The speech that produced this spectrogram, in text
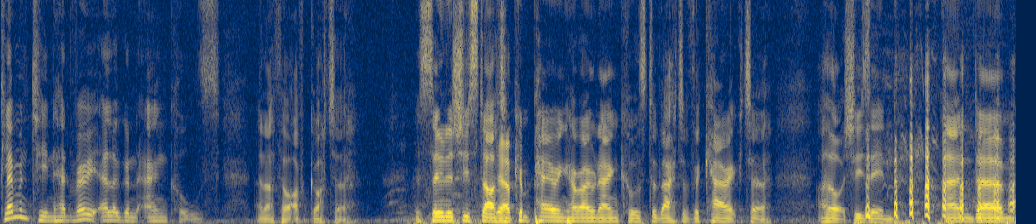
Clementine had very elegant ankles," and I thought, "I've got her." As soon as she started Yep. comparing her own ankles to that of the character, I thought she's in, and um,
